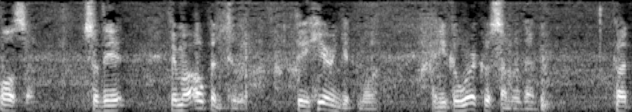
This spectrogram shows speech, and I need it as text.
Also, so they they're more open to it. They're hearing it more, and you can work with some of them. But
